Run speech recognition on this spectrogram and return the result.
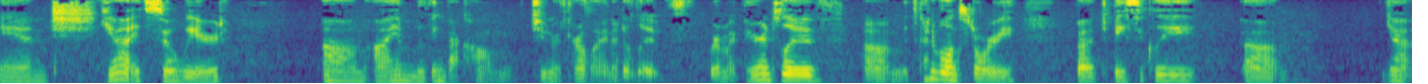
And yeah, it's so weird. Um, I am moving back home to North Carolina to live where my parents live um, it's kind of a long story, but basically, um, yeah,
